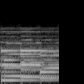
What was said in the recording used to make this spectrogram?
Música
